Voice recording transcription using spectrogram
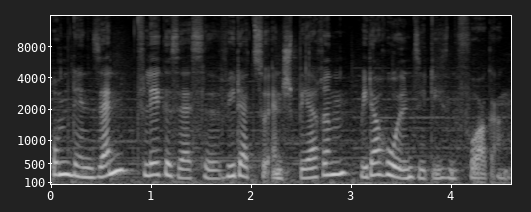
Um den Zen-Pflegesessel wieder zu entsperren, wiederholen Sie diesen Vorgang.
